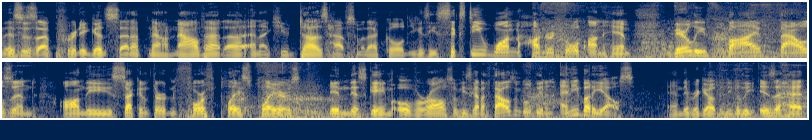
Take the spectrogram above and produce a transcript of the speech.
This is a pretty good setup now, now that uh, NIQ does have some of that gold. You can see 6,100 gold on him, barely 5,000 on the second, third, and fourth place players in this game overall. So he's got a 1,000 gold lead on anybody else. And there we go, the Nidalee is ahead.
